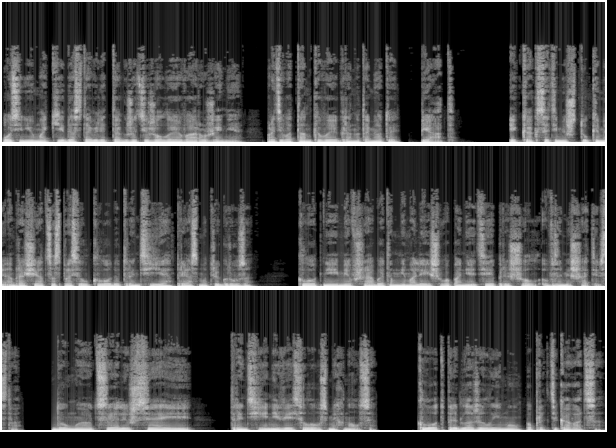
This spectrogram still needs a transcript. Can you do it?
Осенью Маки доставили также тяжелое вооружение — противотанковые гранатометы «Пиат». «И как с этими штуками обращаться?» — спросил Клода Трентье при осмотре груза. Клод, не имевший об этом ни малейшего понятия, пришел в замешательство. «Думаю, целишься и...» Трентье невесело усмехнулся. Клод предложил ему попрактиковаться.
